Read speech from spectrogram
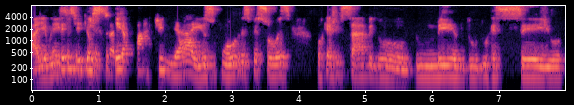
Aí eu entendi que eu precisaria partilhar isso com outras pessoas, porque a gente sabe do, do medo, do receio,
